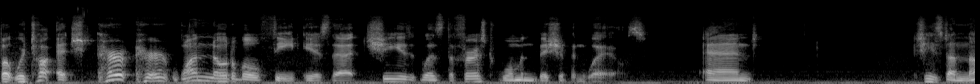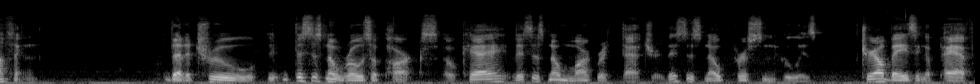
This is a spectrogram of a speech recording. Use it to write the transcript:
But we're talking. Uh, her her one notable feat is that she was the first woman bishop in Wales, and she's done nothing that a true this is no Rosa Parks, okay? This is no Margaret Thatcher. This is no person who is trailblazing a path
